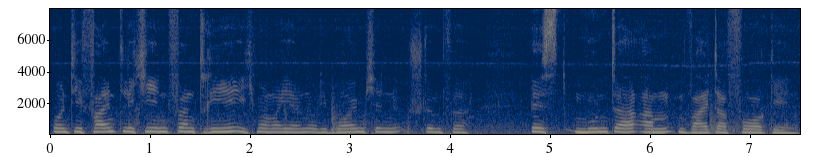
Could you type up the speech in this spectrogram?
Und die feindliche Infanterie, ich mache mal hier nur die Bäumchenstümpfe, ist munter am weiter vorgehen.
